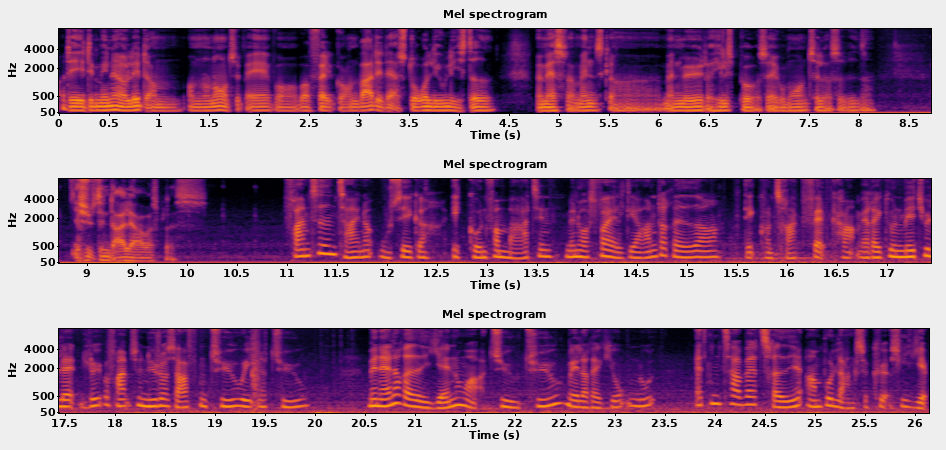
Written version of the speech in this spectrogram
Og det, det minder jo lidt om, om nogle år tilbage, hvor, hvor Falkgården var det der store livlige sted, med masser af mennesker, man mødte og hilste på og sagde godmorgen til osv. Jeg synes, det er en dejlig arbejdsplads. Fremtiden tegner usikker, ikke kun for Martin, men også for alle de andre redere. Den kontrakt Falk har med Region Midtjylland løber frem til nytårsaften 2021. Men allerede i januar 2020 melder regionen ud, at den tager hver tredje ambulancekørsel hjem.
